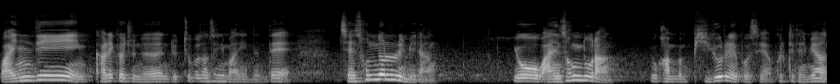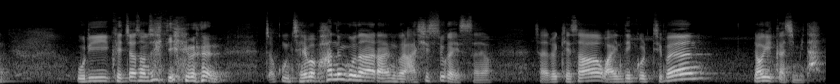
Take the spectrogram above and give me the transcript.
와인딩 가르쳐주는 유튜브 선생님 많이 있는데 제 손놀림이랑 요 완성도랑 요거 한번 비교를 해보세요. 그렇게 되면 우리 괴짜 선생님은 조금 제법 하는구나라는 걸 아실 수가 있어요. 자 이렇게 해서 와인딩 꿀팁은 여기까지입니다.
